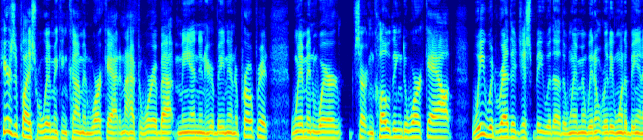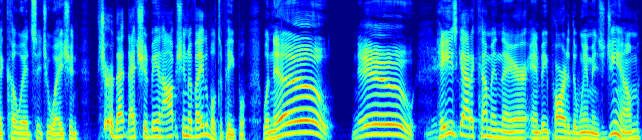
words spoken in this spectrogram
here's a place where women can come and work out and not have to worry about men in here being inappropriate. Women wear certain clothing to work out. We would rather just be with other women. We don't really want to be in a co ed situation. Sure, that, that should be an option available to people. Well, no, no. He's got to come in there and be part of the women's gym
